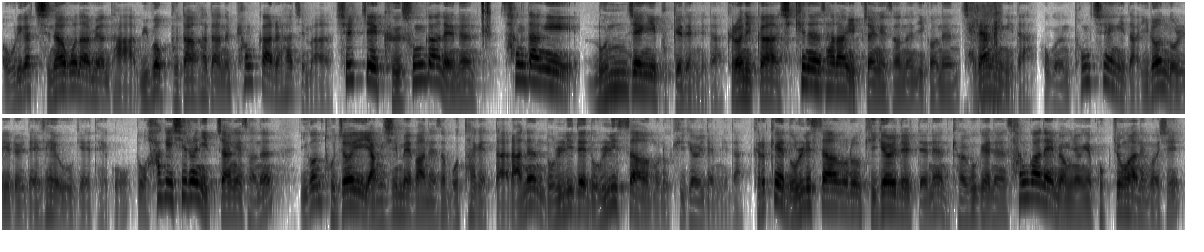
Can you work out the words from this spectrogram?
우리가 지나고 나면 다 위법 부당하다는 평가를 하지만 실제 그 순간에는 상당히 논쟁이 붙게 됩니다. 그러니까 시키는 사람 입장에서는 이거는 재량행위다 혹은 통치행위다 이런 논리를 내세우게 되고 또 하기 싫은 입장에서는 이건 도저히 양심에 반해서 못하겠다라는 논리 대 논리 싸움으로 귀결됩니다. 그렇게 논리 싸움으로 귀결될 때는 결국에는 상관의 명령에 복종하는 것이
